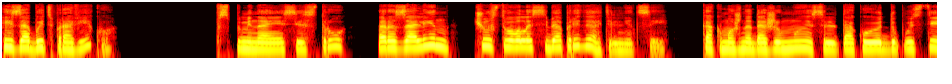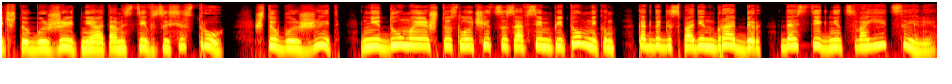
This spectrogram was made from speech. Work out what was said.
И забыть про Вику? Вспоминая сестру, Розалин чувствовала себя предательницей. Как можно даже мысль такую допустить, чтобы жить, не отомстив за сестру? чтобы жить, не думая, что случится со всем питомником, когда господин Браббер достигнет своей цели.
